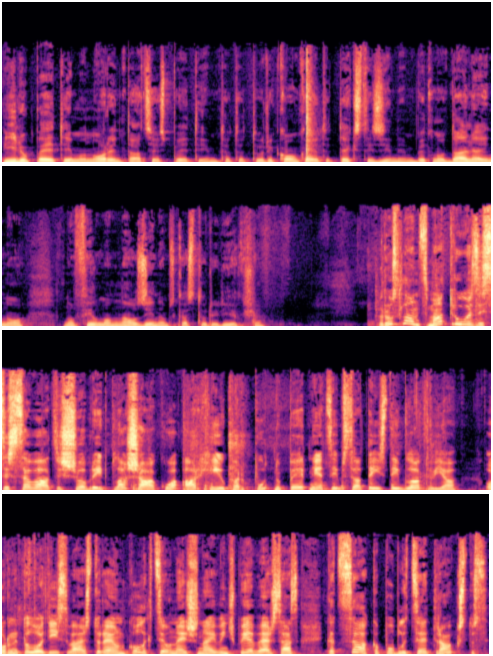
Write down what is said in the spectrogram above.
pīļu pētījumu un orientācijas pētījumu. Tad, tad tur ir konkrēti teksti zinām, bet nu, daļai no, no filmām nav zināms, kas tur ir iekšā. Ruslans Matrozis ir savācis šobrīd plašāko arhīvu par putnu pētniecības attīstību Latvijā. Ornitoloģijas vēsturē un kolekcionēšanai viņš pievērsās, kad sāka publicēt rakstus.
